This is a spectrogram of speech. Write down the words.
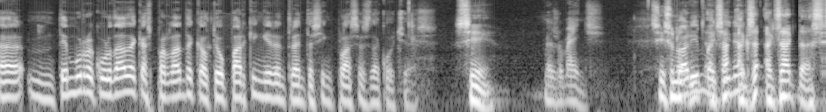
eh, em temo recordar de que has parlat de que el teu pàrquing eren 35 places de cotxes, Sí. més o menys. Sí, són ara imagina't- exa exactes.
